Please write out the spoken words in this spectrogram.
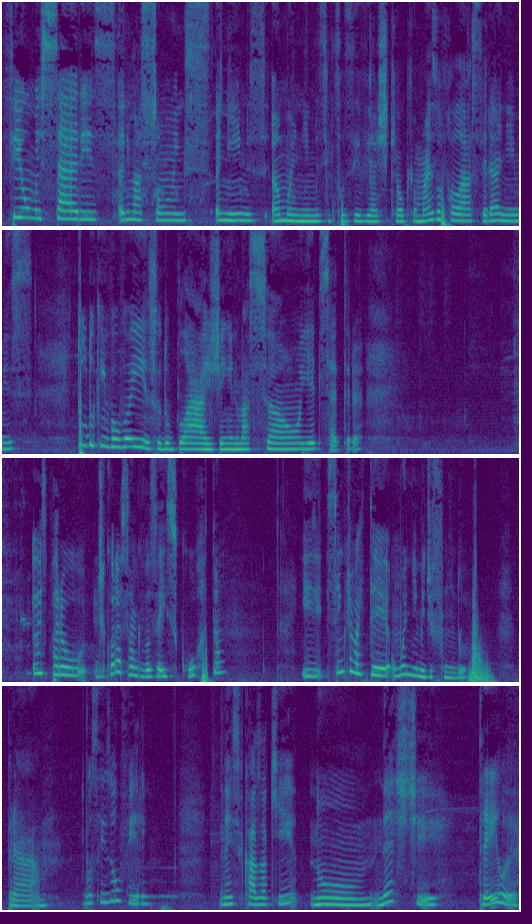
filmes, séries, animações, animes. Amo animes, inclusive, acho que é o que eu mais vou falar, será animes. Tudo que envolva isso, dublagem, animação e etc. Eu espero de coração que vocês curtam. E sempre vai ter um anime de fundo pra vocês ouvirem. Nesse caso aqui, no neste trailer,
